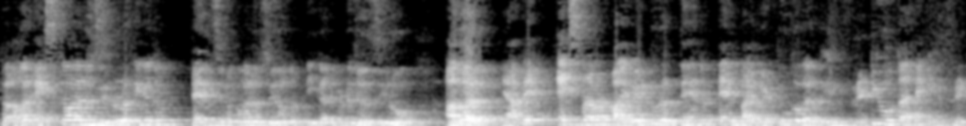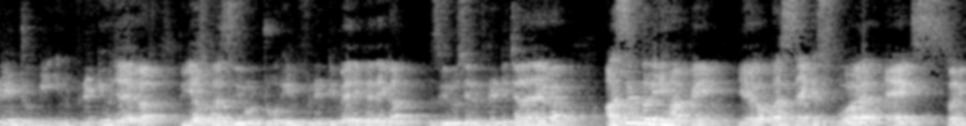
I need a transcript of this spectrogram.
तो अगर एक्स का वैल्यू ज़ीरो रखेंगे तो टेन ज़ीरो का वैल्यू ज़ीरो तो t का लिमिट हो जाएगा ज़ीरो अगर यहाँ पे x बराबर पाई बाय टू रखते हैं तो टेन पाई बाय टू का वैल्यू इन्फिनिटी होता है इन्फिनिटी इंटू बी इन्फिनिटी हो जाएगा तो ये आपका ज़ीरो टू इन्फिनिटी वेरी करेगा ज़ीरो से इन्फिनिटी चला जाएगा. और सिंपली यहाँ पे ये आपका sec square x sorry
